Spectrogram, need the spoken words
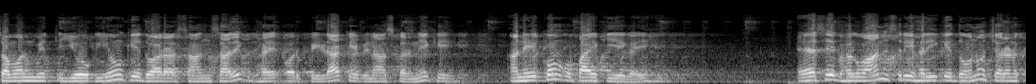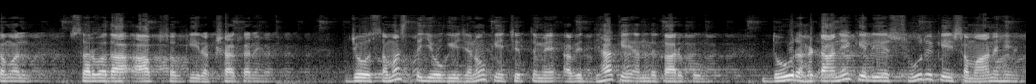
समन्वित योगियों के द्वारा सांसारिक भय और पीड़ा के विनाश करने के अनेकों उपाय किए गए हैं। ऐसे भगवान श्री हरि के दोनों चरण कमल सर्वदा आप सबकी रक्षा करें। जो समस्त योगी जनों के चित्त में अविद्या के अंधकार को दूर हटाने के लिए सूर्य के समान हैं,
